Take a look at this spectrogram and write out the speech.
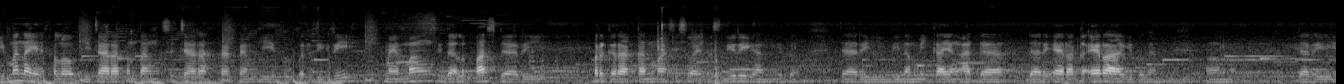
Gimana ya kalau bicara tentang sejarah PPMI itu berdiri memang tidak lepas dari pergerakan mahasiswa itu sendiri kan gitu. Dari dinamika yang ada dari era ke era gitu kan. Em, dari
